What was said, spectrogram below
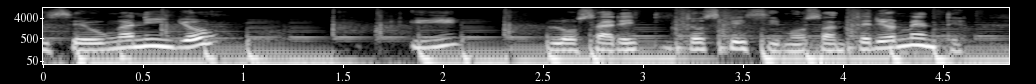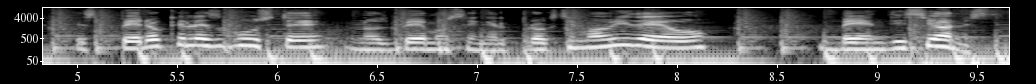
Hice un anillo y los aretitos que hicimos anteriormente. Espero que les guste, nos vemos en el próximo video. Bendiciones.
